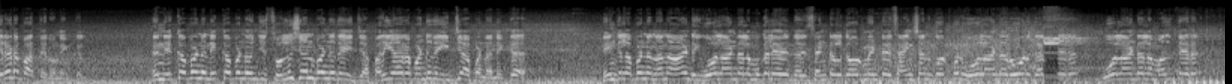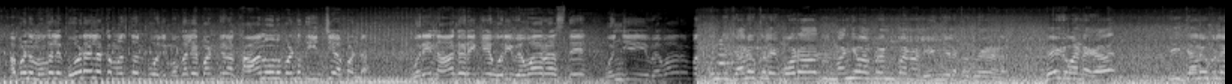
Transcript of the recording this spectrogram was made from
ಎರಡು ಪಾತಿರು ಎಂಕಲ್. ನೆಕ್ಕ ಪಂಡ ನೆಕ್ಕ ಪಂಡ ಒಂಜಿ ಸೊಲ್ಯೂಷನ್ ಪಂಡದೆ ಇಜ್ಜ, ಪರಿಹಾರ ಪಂಡದೆ ಇಜ್ಜ ಪಂಡ ನೆಕ್ಕ. ಎಂಕಲ ಪಂಡ ನನ್ನ ಆಂಡ್ ಓಲಾಂಡಲ ಮೊಗಲೆ ಸೆಂಟ್ರಲ್ ಗೌರ್ಮೆಂಟ್ ಸ್ಯಾಂಕ್ಷನ್ ಕೊರ್ಪುಂಡು, ಓಲಾಂಡ ರೋಡ್ ಗತ್ತೇರು ಓಲಾಂಡಲ ಮಲ್ತೇರ. ಅಪ್ಪಣ್ಣ ಮೊಗಲೆ ಬೋಡಲಕ್ಕ ಮಲ್ತನ್ ಪೋಲಿ ಮೊಗಲೆ ಪಂಪಿನ ಕಾನೂನು ಪಂಡದ ಇಜ್ಜ ಅಪ್ಪಂಡ ಒರಿ ನಾಗರಿಕೆ, ಒರಿ ವ್ಯವಹಾರಸ್ಥೆ ಒಂಜಿ ವ್ಯವಹಾರ ಒಂದು ಜನಕುಲೆ ಓಡೋದು ಮಂಗೆ ಮಲ್ಪನ ಪನ್ನೋಲಿ ಎಂಜಿಲ ಕೊಟ್ಟು ಬೇಗ ಬಂದಾಗ, ಈ ಜನಕುಲೆ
